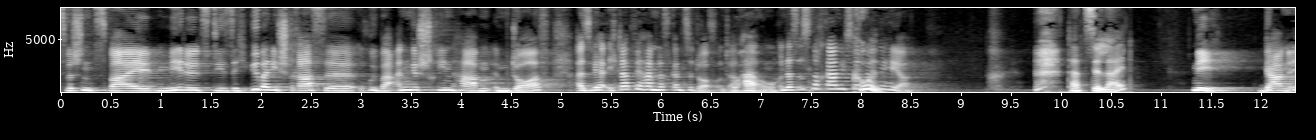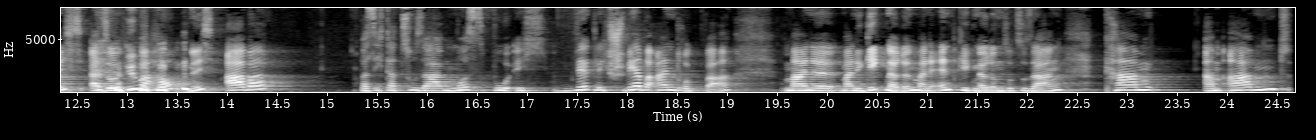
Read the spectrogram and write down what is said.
zwischen zwei Mädels, die sich über die Straße rüber angeschrien haben im Dorf. Also wir, ich glaube, wir haben das ganze Dorf unterhalten. Wow. Und das ist noch gar nicht so cool. lange her. Tat's dir leid? Nee, gar nicht. Also überhaupt nicht. Aber was ich dazu sagen muss, wo ich wirklich schwer beeindruckt war, meine, meine Gegnerin, meine Endgegnerin sozusagen, kam am Abend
